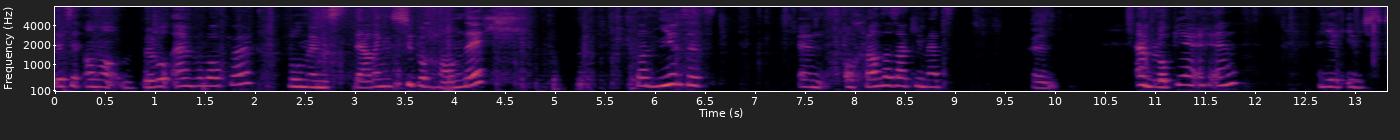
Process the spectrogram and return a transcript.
Dit zijn allemaal bubbel-enveloppen voor mijn bestellingen. Super handig. Dan hier zit een organza zakje met een envelopje erin. En die ga ik eventjes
